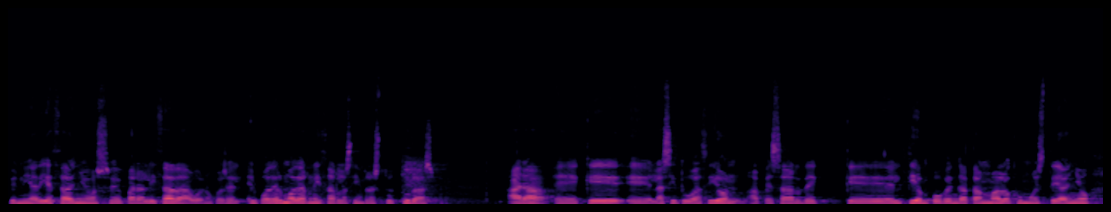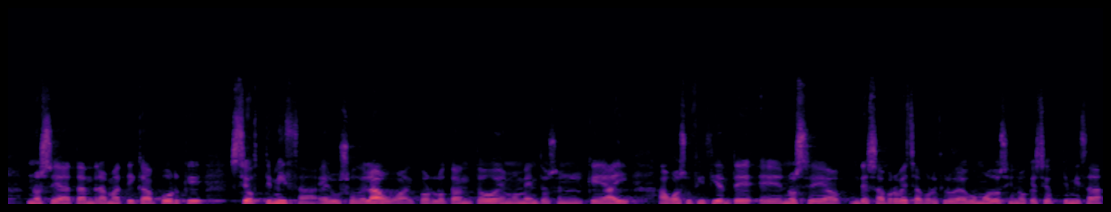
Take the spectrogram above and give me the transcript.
venía diez años eh, paralizada. Bueno, pues el, poder modernizar las infraestructuras hará eh, que eh, la situación, a pesar de que el tiempo venga tan malo como este año no sea tan dramática porque se optimiza el uso del agua y por lo tanto en momentos en los que hay agua suficiente eh, no se desaprovecha, por decirlo de algún modo, sino que se optimiza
